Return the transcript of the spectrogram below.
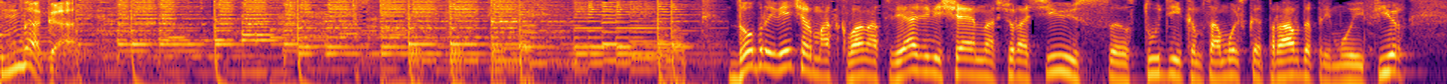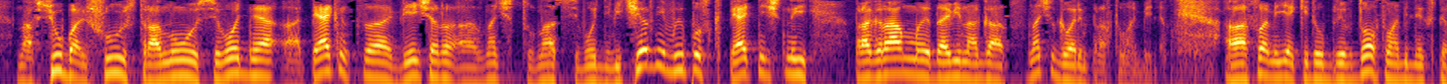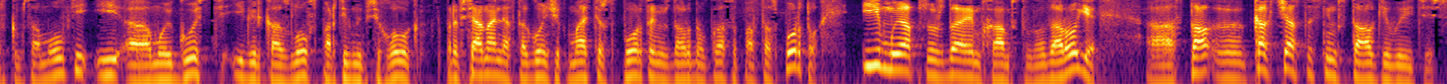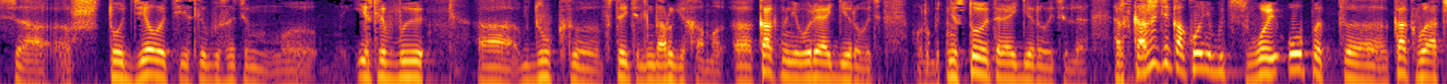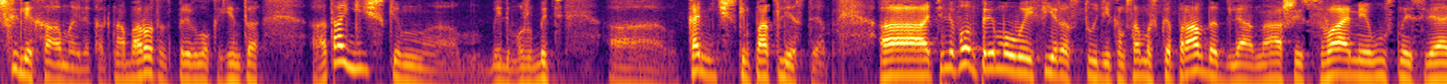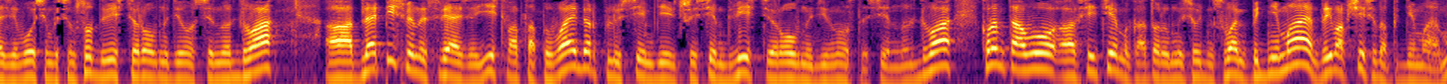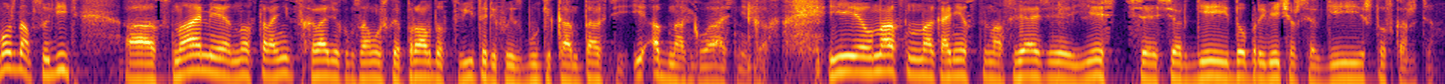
на газ». Добрый вечер, Москва на связи. Вещаем на всю Россию из э, студии «Комсомольская правда». Прямой эфир на всю большую страну. Сегодня а, пятница, вечер. а, Значит, у нас сегодня вечерний выпуск пятничной программы «Дави на газ». Значит, говорим про автомобили. А, С вами я, Кирилл Бревдо, автомобильный эксперт комсомолки. И мой гость Игорь Козлов, спортивный психолог, профессиональный автогонщик, мастер спорта международного класса по автоспорту. И мы обсуждаем хамство на дороге. Э, как часто с ним сталкиваетесь? Что делать, если вы с этим, э, если вы а, вдруг э, встретили на дороге хама? Как на него реагировать? Может быть, не стоит реагировать? Или... Расскажите какой-нибудь свой опыт, э, как вы отшили хама, или как наоборот это привело к каким-то а, трагическим э, или, может быть, а, комическим последствиям. А, Телефон прямого эфира студии «Комсомольская правда» для нашей с вами устной связи 8 800 200 ровно 9702. А, Для письменной связи есть WhatsApp и Viber, плюс 7 967 200 ровно 9702. Кроме того, а, все темы, которые мы сегодня с вами поднимаем, да и вообще всегда поднимаем, можно обсудить а, с нами на страницах радио «Комсомольская правда» в Твиттере, Фейсбуке, ВКонтакте и Одноклассниках. И у нас наконец-то на связи есть э, Сергей. Добрый вечер, Сергей. Что скажете?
